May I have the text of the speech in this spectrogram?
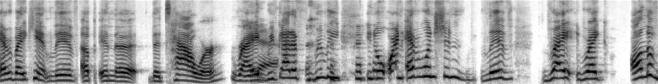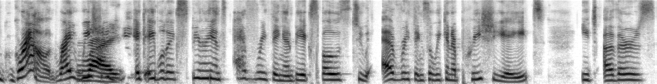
everybody can't live up in the the tower, right? Yeah. We've got to really, you know, or and everyone shouldn't live right right on the ground, right? We right. should be able to experience everything and be exposed to everything so we can appreciate each other's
